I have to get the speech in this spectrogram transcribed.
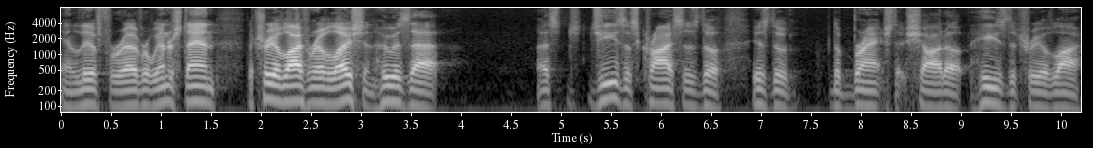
and live forever. We understand the tree of life in Revelation. Who is that? That's Jesus Christ is the is the the branch that shot up. He's the tree of life.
